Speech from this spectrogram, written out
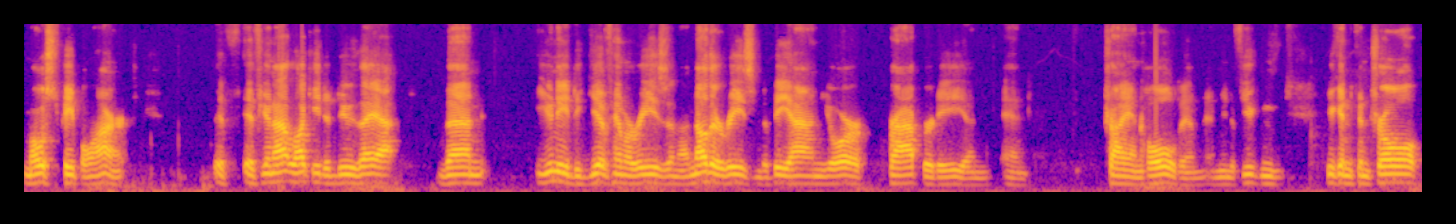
most people aren't. If, if you're not lucky to do that, then you need to give him a reason, another reason to be on your property and, and try and hold him. I mean, if you can, you can control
